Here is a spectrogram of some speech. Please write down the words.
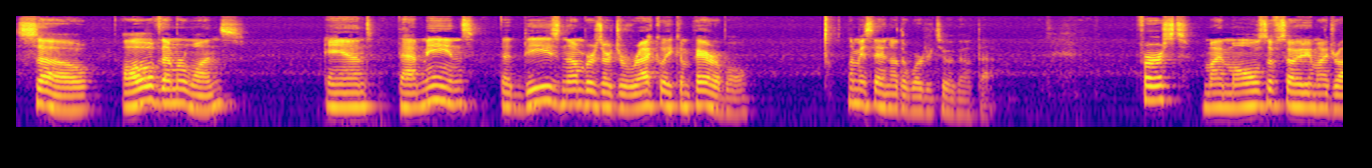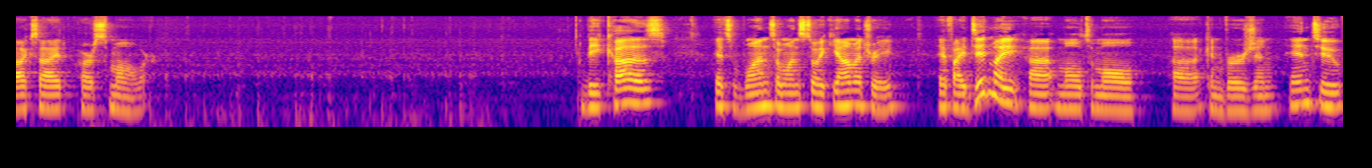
So all of them are ones, and that means that these numbers are directly comparable. Let me say another word or two about that. First, my moles of sodium hydroxide are smaller. because it's one-to-one stoichiometry, if I did my uh, mole-to-mole uh, conversion into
